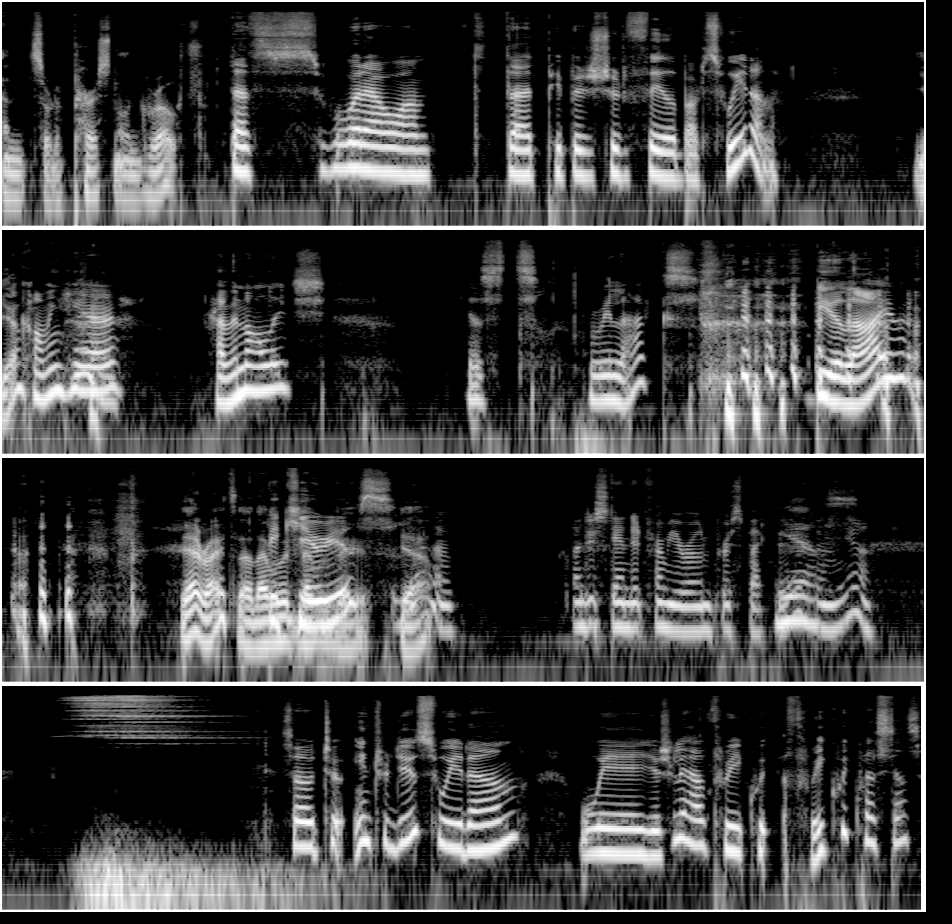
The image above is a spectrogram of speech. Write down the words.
and sort of personal growth. That's what I want that people should feel about Sweden. Yeah, Coming here, having knowledge, just relax, be alive. yeah, right. So that Be would, that would curious. yeah. Understand it from your own perspective. Yes. And yeah. So to introduce Sweden, we usually have three quick three quick questions.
